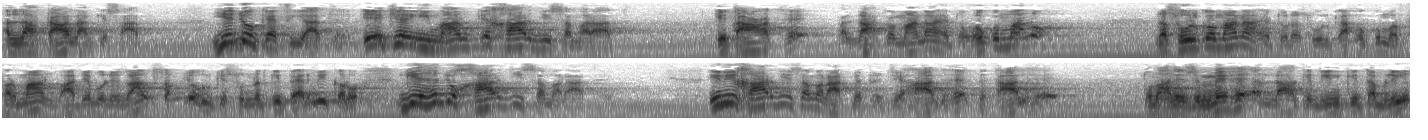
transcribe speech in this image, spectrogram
اللہ تعالی کے ساتھ۔ یہ جو کیفیات ہیں، ایک ہے ایمان کے خارجی ثمرات۔ اطاعت ہے، اللہ کو مانا ہے تو حکم مانو۔ رسول کو مانا ہے تو رسول کا حکم اور فرمان واجب الزان سمجھو، ان کی سنت کی پیروی کرو۔ یہ ہیں جو خارجی ثمرات ہیں۔ انہی خارجی ثمرات میں پھر جہاد ہے، قتال ہے۔ تمہارے ذمے ہے اللہ کے دین کی تبلیغ،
